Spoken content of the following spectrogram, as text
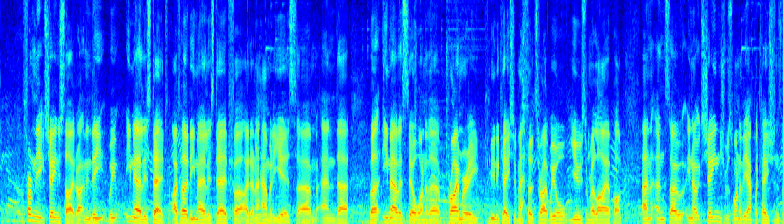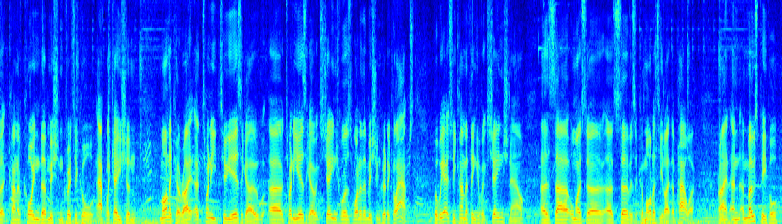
from the exchange side, right? I mean, the we, email is dead. I've heard email is dead for I don't know how many years, um, and uh, but email is still one of the primary communication methods, right? We all use and rely upon, and and so you know, Exchange was one of the applications that kind of coined the mission critical application moniker, right? Uh, 22 years ago, uh, 20 years ago, Exchange was one of the mission critical apps. But we actually kind of think of Exchange now as uh, almost a, a service, a commodity like the power, right? And, and most people,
